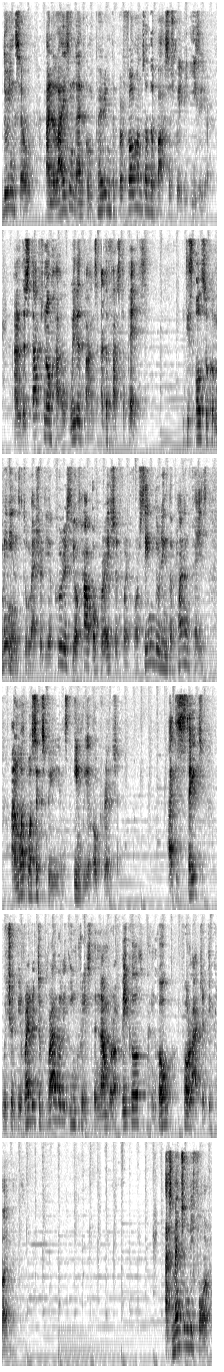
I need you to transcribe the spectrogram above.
Doing so, analyzing and comparing the performance of the buses will be easier, and the staff's know-how will advance at a faster pace. It is also convenient to measure the accuracy of how operations were foreseen during the planning phase and what was experienced in real operation. At this stage, we should be ready to gradually increase the number of vehicles and go for larger deployments. As mentioned before,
